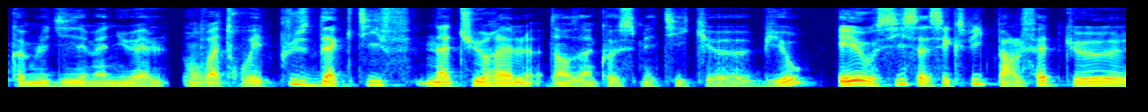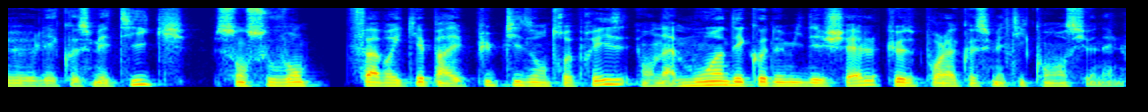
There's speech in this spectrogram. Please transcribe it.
comme le disait Emmanuel, on va trouver plus d'actifs naturels dans un cosmétique euh, bio. Et aussi, ça s'explique par le fait que euh, les cosmétiques sont souvent fabriqués par des plus petites entreprises. On a moins d'économies d'échelle que pour la cosmétique conventionnelle.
